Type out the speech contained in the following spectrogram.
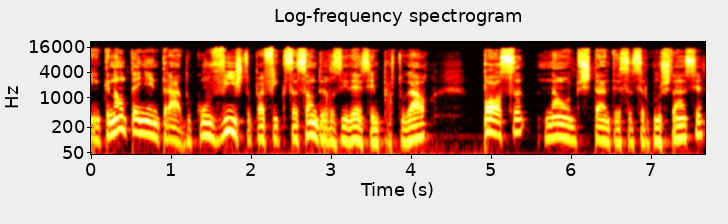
em que não tenha entrado com visto para fixação de residência em Portugal possa, não obstante essa circunstância,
